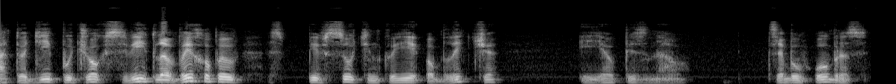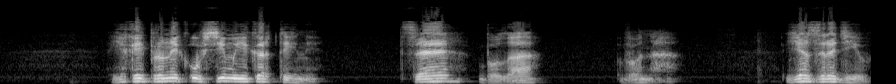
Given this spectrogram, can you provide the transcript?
а тоді пучок світла вихопив з півсутінку її обличчя, і я впізнав. Це був образ, який проник у всі мої картини. Це була вона. Я зрадів.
